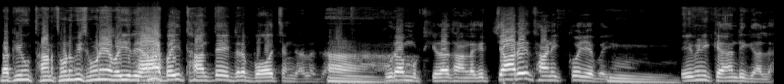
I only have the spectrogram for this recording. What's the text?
ਬਾਕੀ ਉਹ ਥਣ ਥੁਣ ਵੀ ਸੋਹਣੇ ਆ ਬਾਈ ਇਹਦੇ ਹਾਂ? ਬਈ ਥਾਂ ਤੇ ਇਧਰ ਬਹੁਤ ਚੰਗਾ ਲੱਗਾ। ਹਾਂ। ਪੂਰਾ ਮੁੱਠੀ ਦਾ ਥਾਂ ਲੱਗੇ ਚਾਰੇ ਥਾਂ ਇੱਕੋ ਜੇ ਬਈ। ਇਹ ਵੀ ਨਹੀਂ ਕਹਿਣ ਦੀ ਗੱਲ। ਹੈ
